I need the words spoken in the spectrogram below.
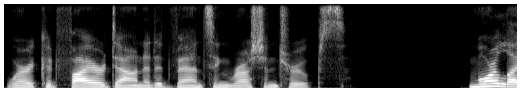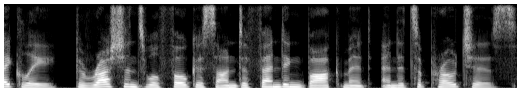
where it could fire down at advancing Russian troops. More likely, the Russians will focus on defending Bakhmut and its approaches.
